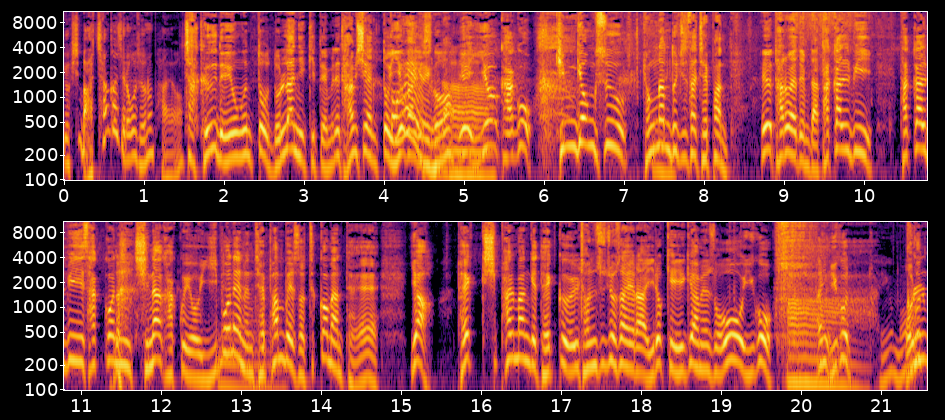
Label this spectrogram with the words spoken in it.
역시 마찬가지라고 저는 봐요. 자, 그 내용은 또 논란이 있기 때문에 다음 시간에 또, 또 이어가겠습니다. 예, 아. 이어가고 김경수 경남도지사 재판 이거 다뤄야 됩니다. 닭갈비 닭갈비 사건 네. 지나갔고요. 이번에는 네. 재판부에서 특검한테 야 118만 개 댓글 전수조사해라 이렇게 얘기하면서 오 이거 아, 아니 이거 이거 뭐 얼,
